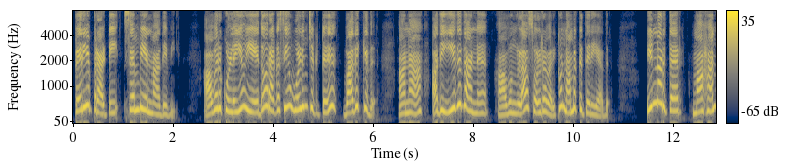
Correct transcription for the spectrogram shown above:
பெரிய பிராட்டி செம்பியன் மாதேவி. அவருக்குள்ளேயும் ஏதோ ரகசியம் ஒளிஞ்சுக்கிட்டு வதைக்குது. ஆனா அது இதுதான்னு அவங்களா சொல்ற வரைக்கும் நமக்கு தெரியாது. இன்னொருத்தர் மகான்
